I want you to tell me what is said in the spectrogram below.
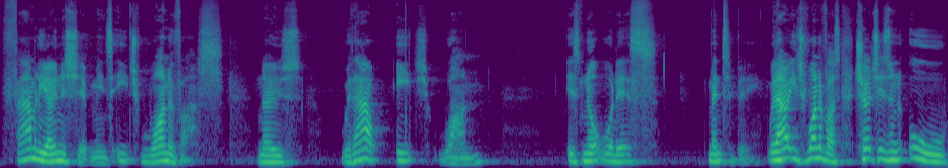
Family ownership means each one of us knows without each one is not what it's meant to be. Without each one of us, church isn't all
